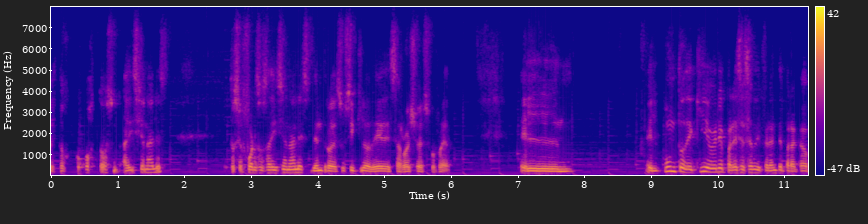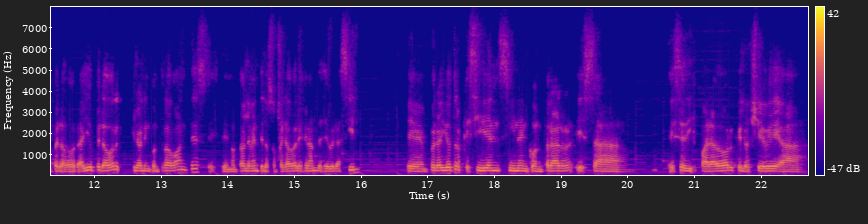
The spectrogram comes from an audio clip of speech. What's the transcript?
estos costos adicionales, estos esfuerzos adicionales dentro de su ciclo de desarrollo de su red. El, el punto de quiebre parece ser diferente para cada operador. Hay operadores que lo han encontrado antes, este, notablemente los operadores grandes de Brasil, eh, pero hay otros que siguen sin encontrar esa, ese disparador que los lleve a,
